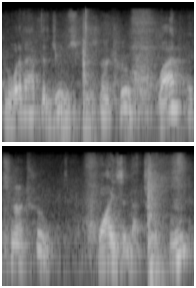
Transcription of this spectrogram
I mean, whatever happened to the Jews? It's not true. What? It's not true. Why is it not true? Wh-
